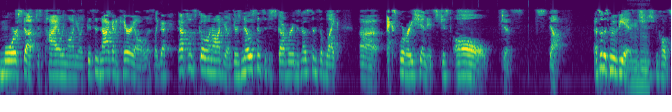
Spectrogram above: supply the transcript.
more stuff just piling on. You're like, this is not going to carry all this. Like that. That's what's going on here. Like there's no sense of discovery. There's no sense of like uh exploration. It's just all just stuff. That's what this movie is. It should just be called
